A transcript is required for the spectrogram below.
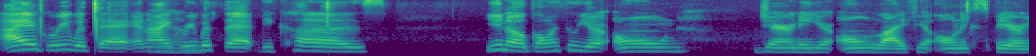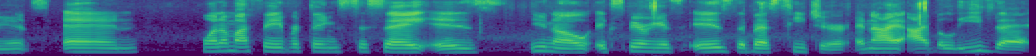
I agree with that. And yeah. I agree with that because, you know, going through your own journey, your own life, your own experience. And one of my favorite things to say is, you know, experience is the best teacher. And I, I believe that.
